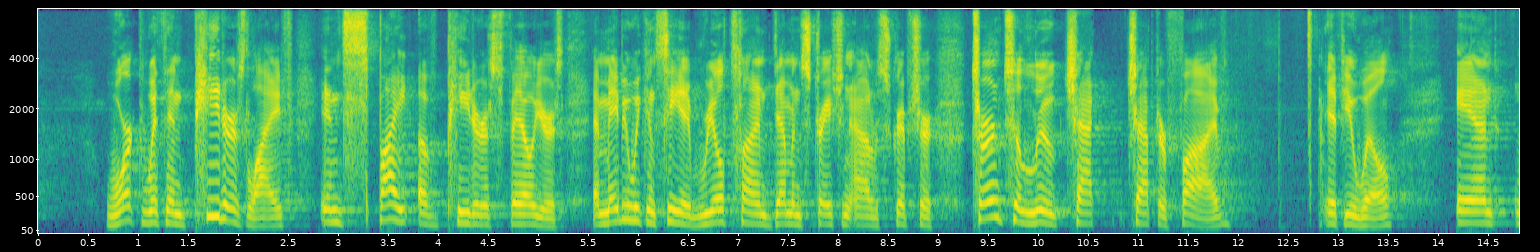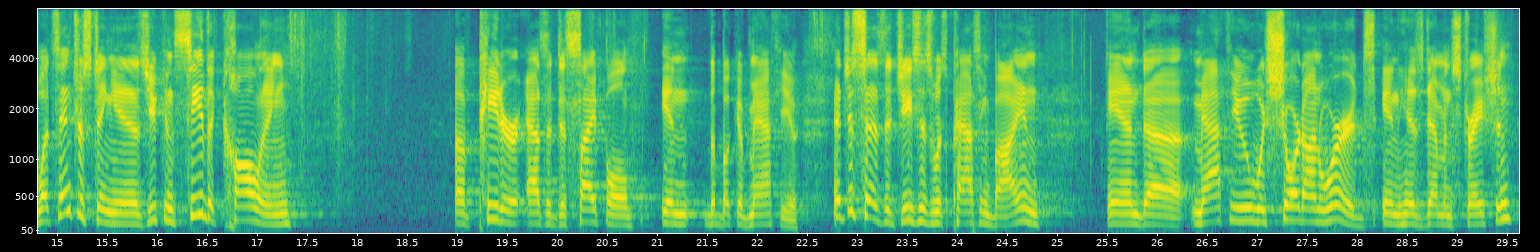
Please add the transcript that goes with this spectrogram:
worked within Peter's life in spite of Peter's failures. And maybe we can see a real time demonstration out of Scripture. Turn to Luke chapter 5, if you will. And what's interesting is you can see the calling of Peter as a disciple in the book of Matthew. It just says that Jesus was passing by and and uh, Matthew was short on words in his demonstration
